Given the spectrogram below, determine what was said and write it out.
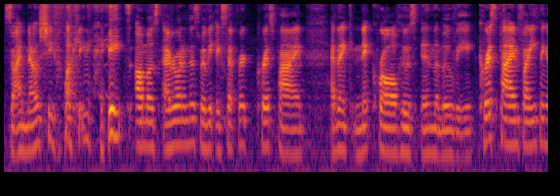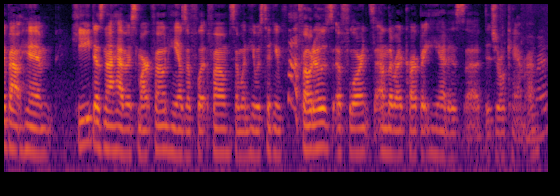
So I know she fucking hates almost everyone in this movie except for Chris Pine. I think Nick Kroll, who's in the movie. Chris Pine, funny thing about him, he does not have a smartphone. He has a flip phone. So when he was taking photos of Florence on the red carpet, he had his uh, digital camera.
